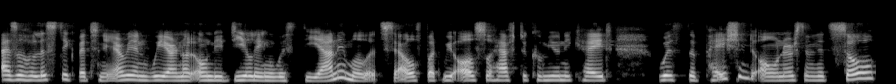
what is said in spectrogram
as a holistic veterinarian, we are not only dealing with the animal itself, but we also have to communicate with the patient owners. And it's so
